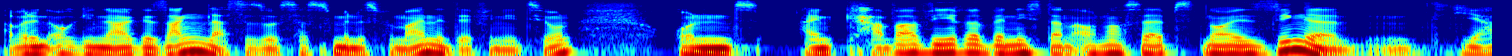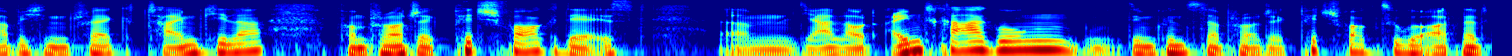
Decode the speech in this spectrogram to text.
aber den Originalgesang lasse, so ist das zumindest für meine Definition. Und ein Cover wäre, wenn ich es dann auch noch selbst neu singe. Hier habe ich einen Track Time Killer vom Project Pitchfork, der ist ähm, ja laut Eintragung dem Künstler Project Pitchfork zugeordnet,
